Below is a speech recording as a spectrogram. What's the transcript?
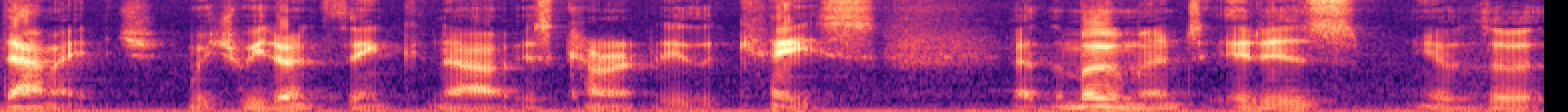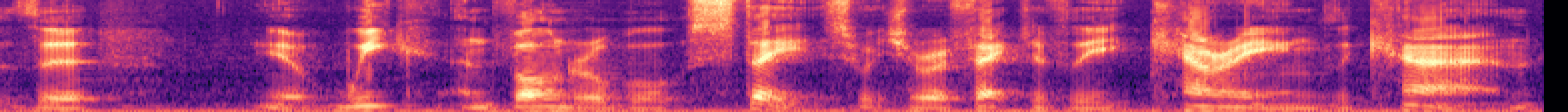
damage, which we don't think now is currently the case. At the moment, it is you know, the, the you know, weak and vulnerable states which are effectively carrying the can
